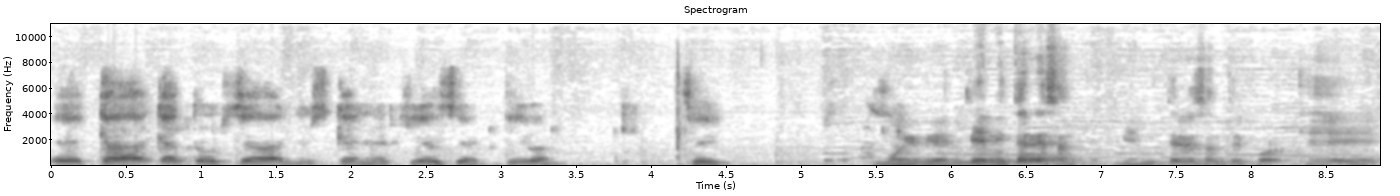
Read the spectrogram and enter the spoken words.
eh, cada 14 años qué energía se activa. ¿sí? Muy bien, bien interesante, bien interesante porque,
